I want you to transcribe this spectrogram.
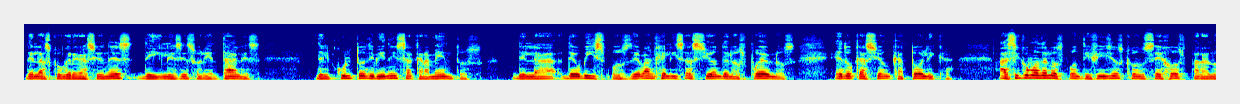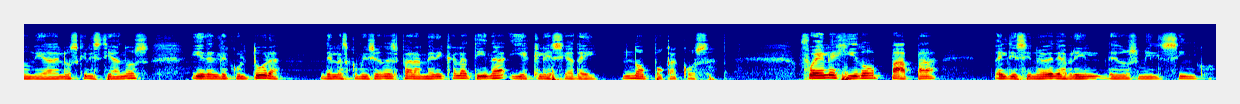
de las congregaciones de iglesias orientales, del culto divino y sacramentos, de, la, de obispos, de evangelización de los pueblos, educación católica, así como de los pontificios consejos para la unidad de los cristianos y del de cultura, de las comisiones para América Latina y Ecclesia Dei, no poca cosa. Fue elegido papa el 19 de abril de 2005,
